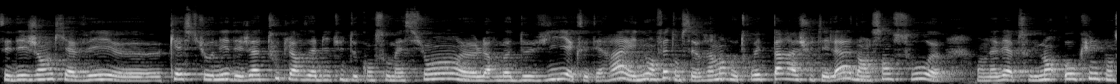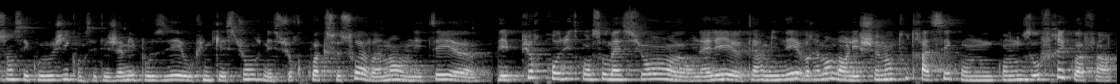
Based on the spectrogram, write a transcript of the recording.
c'est des gens qui avaient euh, questionné déjà toutes leurs habitudes de consommation, euh, leur mode de vie, etc. Et nous, en fait, on s'est vraiment retrouvés parachutés là, dans le sens où euh, on n'avait absolument aucune conscience écologique, on s'était jamais posé aucune question, mais sur quoi que ce soit. Vraiment, on était des purs produits de consommation. on allait terminer vraiment dans les chemins tout tracés qu'on nous, qu'on nous offrait, quoi. Enfin,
